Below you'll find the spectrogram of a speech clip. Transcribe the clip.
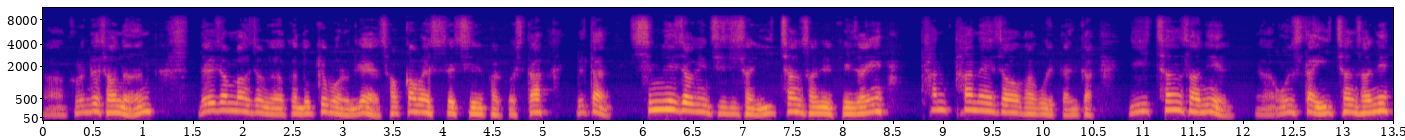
아, 그런데 저는 내일 전망 좀 약간 높게 보는 게 저가 매수세 진입할 것이다. 일단 심리적인 지지선 2천선이 굉장히 탄탄해져 가고 있다. 그러니까 2천선이 아, 온스당 2천선이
